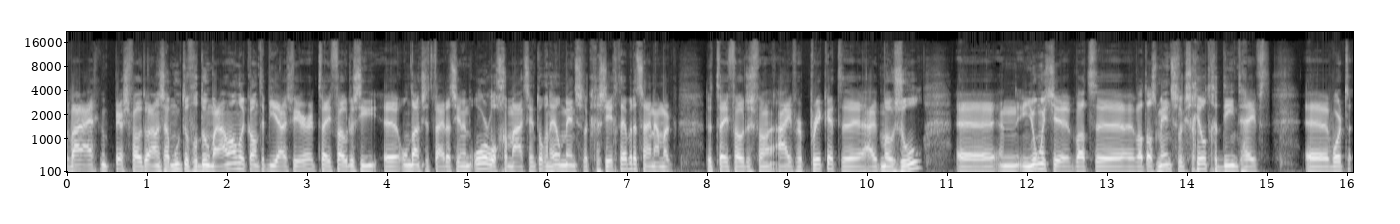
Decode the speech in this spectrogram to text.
waar eigenlijk een persfoto aan zou moeten voldoen. Maar aan de andere kant heb je juist weer twee foto's die... eh, ondanks het feit dat ze in een oorlog gemaakt zijn... toch een heel menselijk gezicht hebben. Dat zijn namelijk de twee foto's van Ivor Prickett eh, uit Mosul. Eh, een, een jongetje wat, eh, wat als menselijk schild gediend heeft... eh, wordt,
